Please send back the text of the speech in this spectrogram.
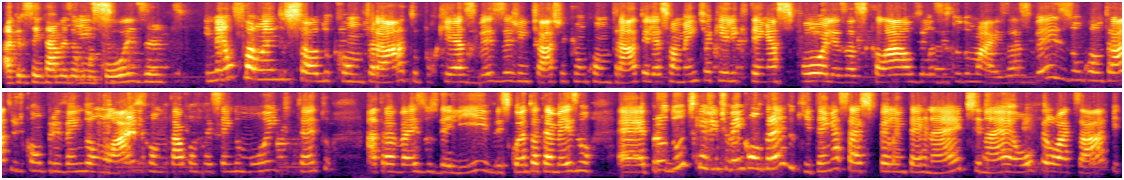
acrescentar mais alguma Isso. coisa. E não falando só do contrato, porque às vezes a gente acha que um contrato ele é somente aquele que tem as folhas, as cláusulas e tudo mais. Às vezes um contrato de compra e venda online, como está acontecendo muito, tanto através dos deliveries, quanto até mesmo é, produtos que a gente vem comprando, que tem acesso pela internet, né, ou pelo WhatsApp,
